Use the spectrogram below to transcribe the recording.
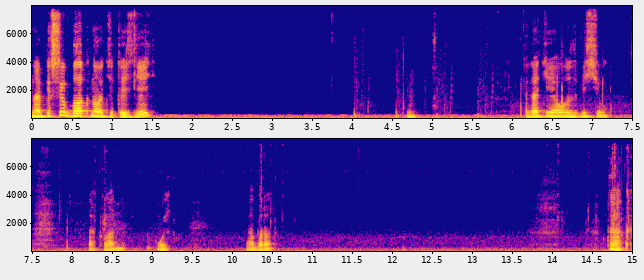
Напиши в блокноте, ты здесь? Хм. Я его взбесил. Так, ладно. Ой. Наоборот. Так.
